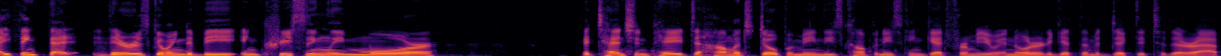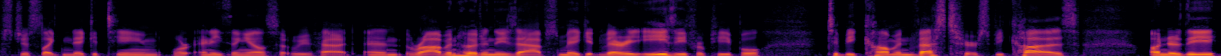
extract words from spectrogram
I think that there is going to be increasingly more attention paid to how much dopamine these companies can get from you in order to get them addicted to their apps, just like nicotine or anything else that we've had. And Robinhood and these apps make it very easy for people to become investors because under the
